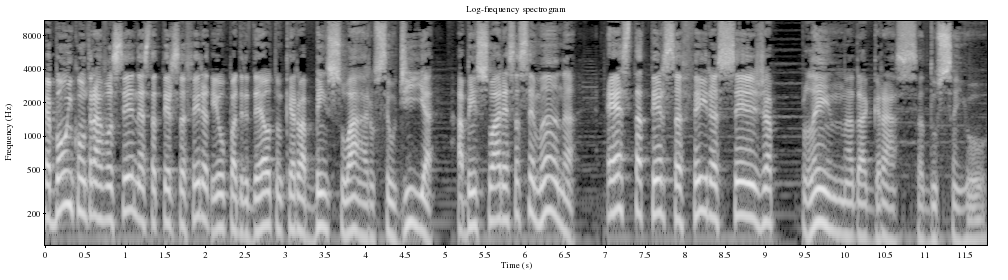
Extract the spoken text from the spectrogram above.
É bom encontrar você nesta terça-feira. Eu, Padre Delton, quero abençoar o seu dia, abençoar essa semana. Esta terça-feira seja plena da graça do Senhor.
